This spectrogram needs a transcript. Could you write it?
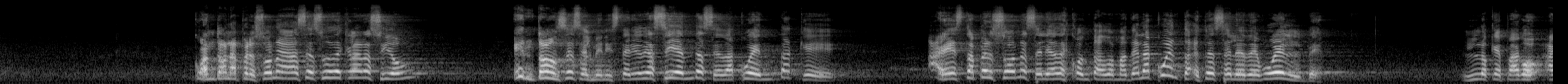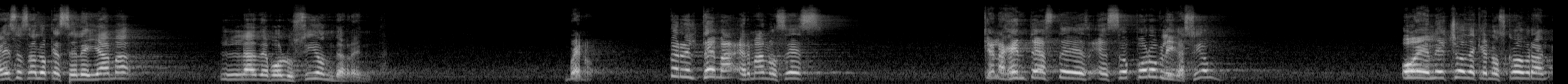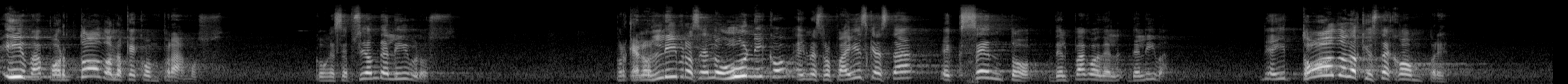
Cuando la persona hace su declaración, entonces el Ministerio de Hacienda se da cuenta que a esta persona se le ha descontado más de la cuenta, entonces se le devuelve lo que pagó. A eso es a lo que se le llama la devolución de renta. Bueno, pero el tema, hermanos, es que la gente hace eso por obligación. O el hecho de que nos cobran IVA por todo lo que compramos, con excepción de libros. Porque los libros es lo único en nuestro país que está exento del pago del, IVA. De ahí todo lo que usted compre,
